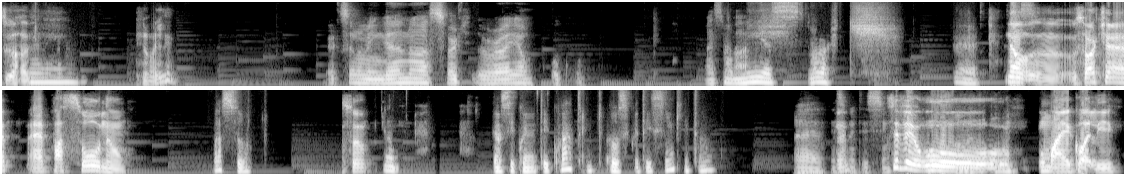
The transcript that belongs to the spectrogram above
Suave. Hum, Olha. Se eu não me engano, a sorte do Roy é um pouco mais A baixa. minha sorte. É, Não, o sorte é, é passou ou não. passou. Passou. É um 54, ent- ou 55, então. É, tem 55. Você vê o, o Michael ali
